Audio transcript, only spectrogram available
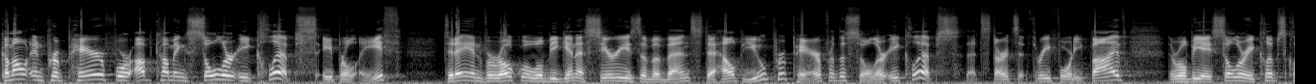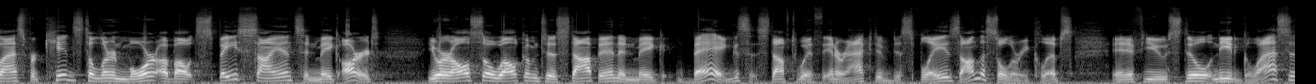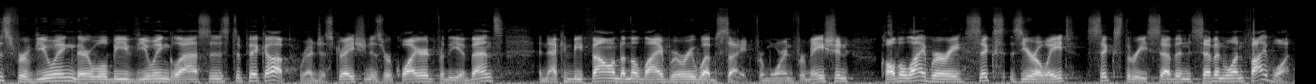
Come out and prepare for upcoming solar eclipse April 8th. Today in Viroqua we'll begin a series of events to help you prepare for the solar eclipse. That starts at 345. There will be a solar eclipse class for kids to learn more about space science and make art. You are also welcome to stop in and make bags stuffed with interactive displays on the solar eclipse. And if you still need glasses for viewing, there will be viewing glasses to pick up. Registration is required for the events, and that can be found on the library website. For more information, call the library 608 637 7151.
